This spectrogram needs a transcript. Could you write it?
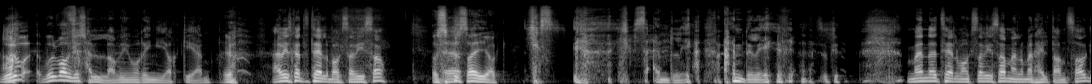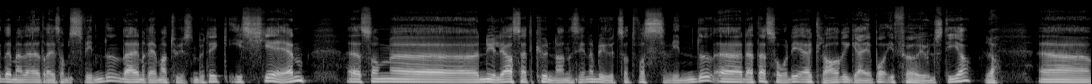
Hvor, hvor var det du skulle Hella, vi må ringe Jack igjen. Nei, vi skal til Telemarksavisa. Og så sier Jack Yes! yes! Endelig. Endelig. Men eh, Telemarksavisa mellom en helt annen sak. Det med- det dreier seg om svindel. Det er en Rema 1000-butikk i Skien eh, som eh, nylig har sett kundene sine bli utsatt for svindel. Eh, Dette så de er klar i greie på i førjulstida. Ja. Eh,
